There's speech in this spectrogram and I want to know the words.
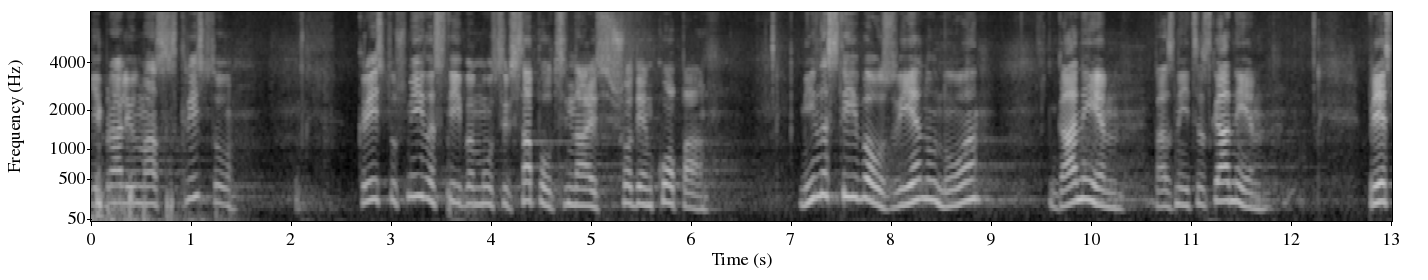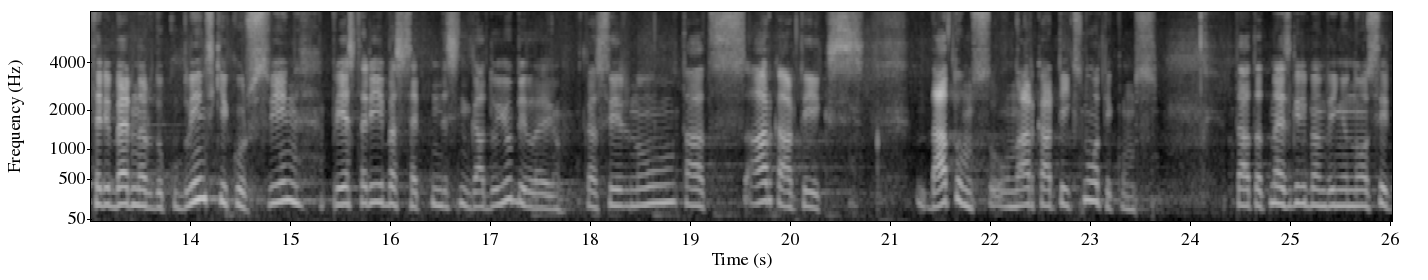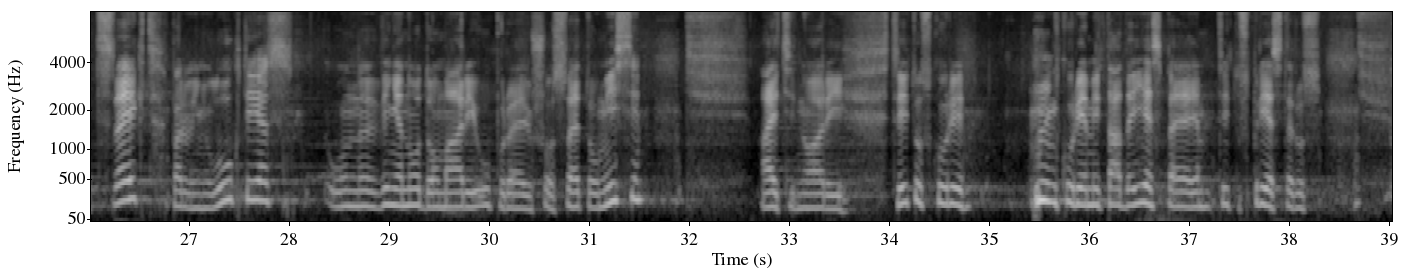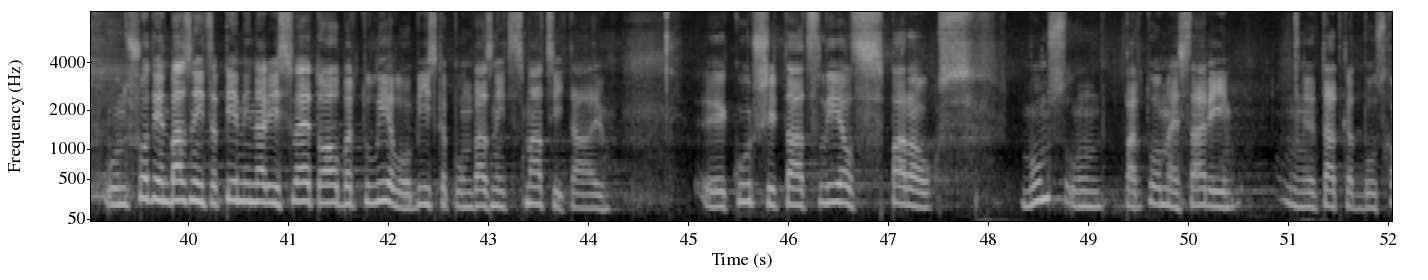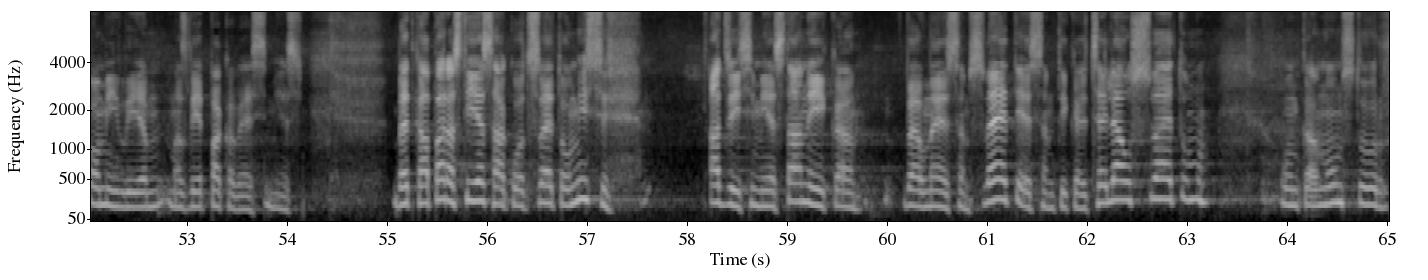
Darbie brāļi un māsas Kristu, Kristus mīlestība mūs ir sapulcinājusi šodien kopā. Mīlestība uz vienu no ganiem, baznīcas ganiem. Priesteri Bernardu Kublinski, kurš svin priesterības 70 gadu jubileju, kas ir nu, tāds ārkārtīgs datums un ārkārtīgs notikums. Tātad mēs gribam viņu no sirds sveikt, par viņu lūgties, un viņa nodomā arī upurējušo svēto misi. Aicinu arī citus, kuri, kuriem ir tāda iespēja, citus priesterus. Un šodien baznīca piemin arī Svēto Albertu Lielo, biskupu un baznīcas mācītāju, kurš ir tāds liels paraugs mums, un par to mēs arī, tad, kad būs homīlija, mazliet pakavēsimies. Bet kā parasti iesākot svēto misiju, atzīsimies tā, ka vēl neesam svēti, esam tikai ceļā uz svētumu, un ka mums tur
